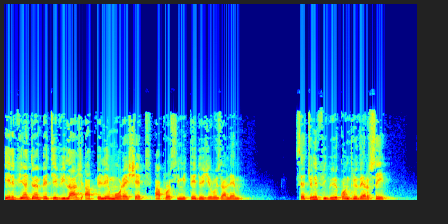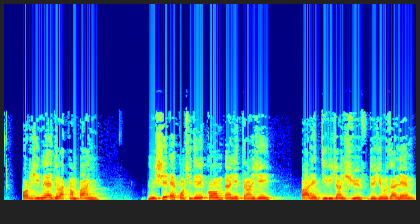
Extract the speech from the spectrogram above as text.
Il vient d'un petit village appelé Moréchet, à proximité de Jérusalem. C'est une figure controversée. Originaire de la campagne, Michée est considéré comme un étranger par les dirigeants juifs de Jérusalem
